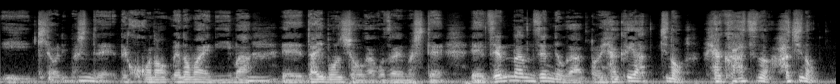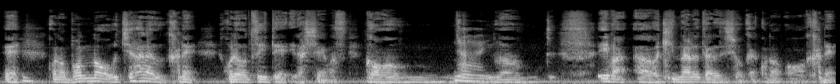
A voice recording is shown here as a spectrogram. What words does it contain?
に来ておりまして、で、ここの目の前に今、えー大盆章がございまして、えー全南全女がこの108の、108の、8の、えーこの煩悩を打ち払う鐘、これをついていらっしゃいます。ゴーン、はいゴーンって今、あお気になられたでしょうか、このお鐘。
